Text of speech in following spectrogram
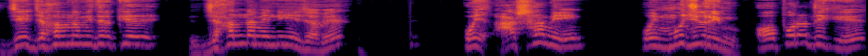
যে জাহান্নামীদেরকে জাহান্নামে নিয়ে যাবে, ওই আসামি, ওই মুজরিম অপরাধীকে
